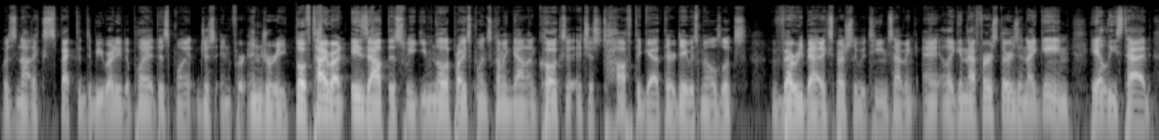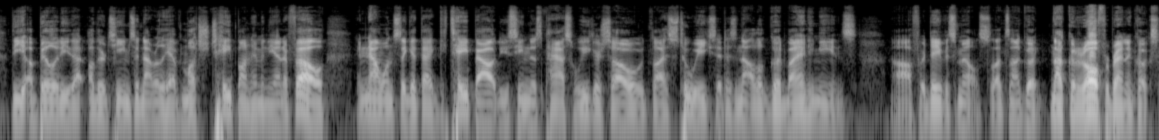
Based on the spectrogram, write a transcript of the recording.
was not expected to be ready to play at this point, just in for injury. So if Tyrod is out this week, even though the price point's coming down on Cooks, it's just tough to get there. Davis Mills looks very bad, especially with teams having any, like in that first Thursday night game, he at least had the ability that other teams did not really have much tape on him in the NFL. And now once they get that tape out, you've seen this past week or so, last two weeks, it does not look good by any means uh, for Davis Mills. So that's not good. Not good at all for Brandin Cooks.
